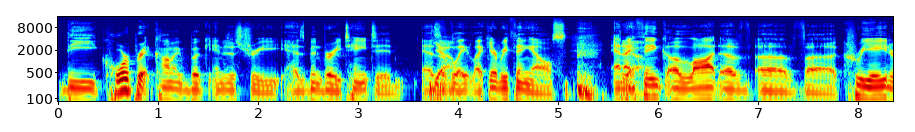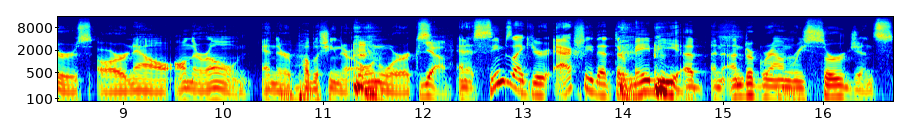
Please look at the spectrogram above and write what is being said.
the corporate comic book industry has been very tainted as Yeah. of late like everything else and I think a lot of of uh, creators are now on their own and they're publishing their own works Mm-hmm. Yeah. and it seems like you're actually that there may be a, an underground resurgence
